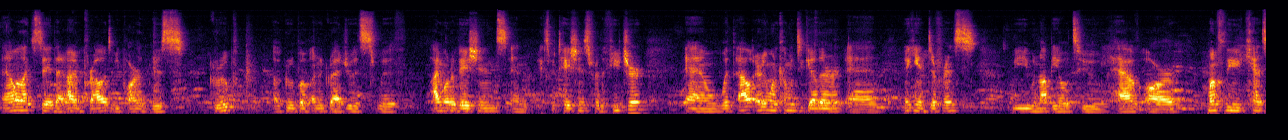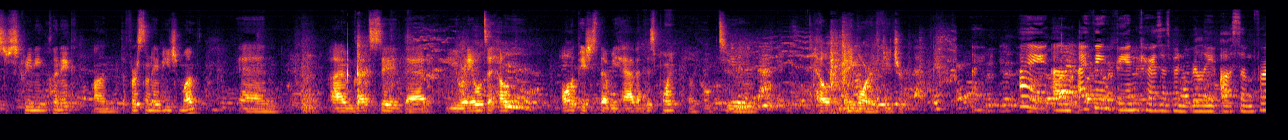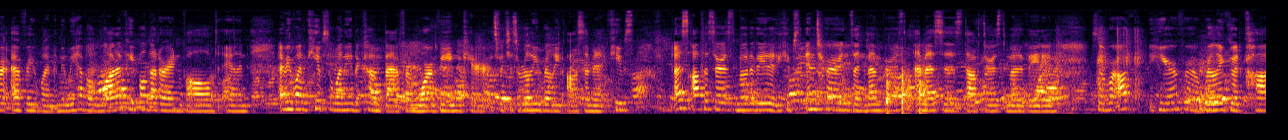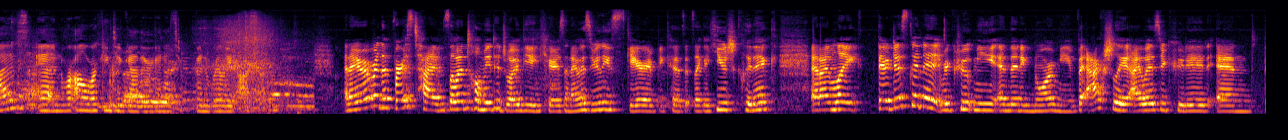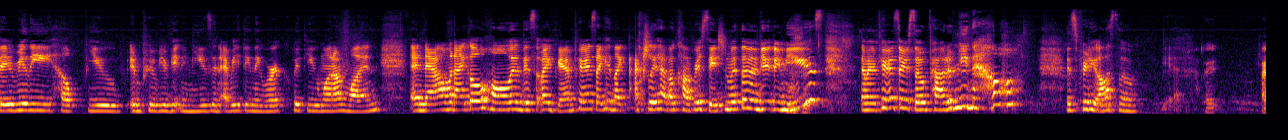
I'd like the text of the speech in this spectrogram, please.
And I would like to say that I'm proud to be part of this group, a group of undergraduates with high motivations and expectations for the future. And without everyone coming together and making a difference, we would not be able to have our monthly cancer screening clinic on the first Sunday of each month. And I'm glad to say that we were able to help all the patients that we have at this point, and we hope to help many more in the future. Hi, um, I think VN Cares has been really awesome for everyone. I mean, we have a lot of people that are involved and everyone keeps wanting to come back for more VN Cares, which is really, really awesome. And it keeps us officers motivated, it keeps interns and members, MSs, doctors motivated. So we're all here for a really good cause and we're all working together and it's been really awesome. And I remember the first time someone told me to join VN Cares and I was really scared because it's like a huge clinic and I'm like, they're just gonna recruit me and then ignore me. But actually I was recruited and they really help you improve your Vietnamese and everything. They work with you one-on-one. -on -one. And now when I go home and visit my grandparents, I can like actually have a conversation with them in Vietnamese. and my parents are so proud of me now. it's pretty awesome. Yeah. I,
